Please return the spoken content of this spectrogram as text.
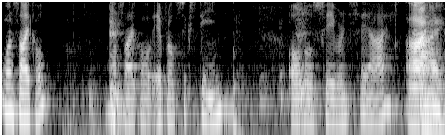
One cycle, one cycle, April 16. All those favoring say aye. Aye.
